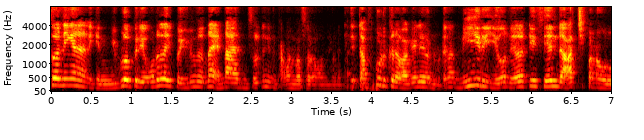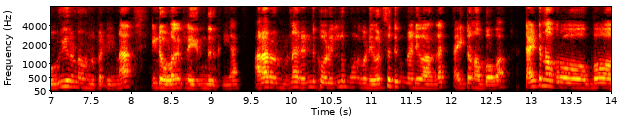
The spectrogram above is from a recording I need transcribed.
சோ நீங்க நினைக்கிறீங்க? இவ்வளவு பெரிய உடலை இப்ப இருந்ததுன்னா என்ன ஆயிருன்னு சொல்லிட்டு நீங்க கமெண்ட் பாக்ஸ்ல கமெண்ட் பண்ணுங்க. டஃப் கொடுக்குற வகையிலே வந்து பாத்தீங்கன்னா நீரையும் நிலத்தையும் சேர்ந்து ஆட்சி பண்ண ஒரு உயிரினம் வந்து பாத்தீங்கன்னா இந்த உலகத்துல இருந்திருக்குங்க. ஆனா வந்து ரெண்டு கோடியில மூணு கோடி வருஷத்துக்கு முன்னாடி வாழ்ந்த டைட்டனோ போவா டைட்டனோ ப்ரோ போவா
